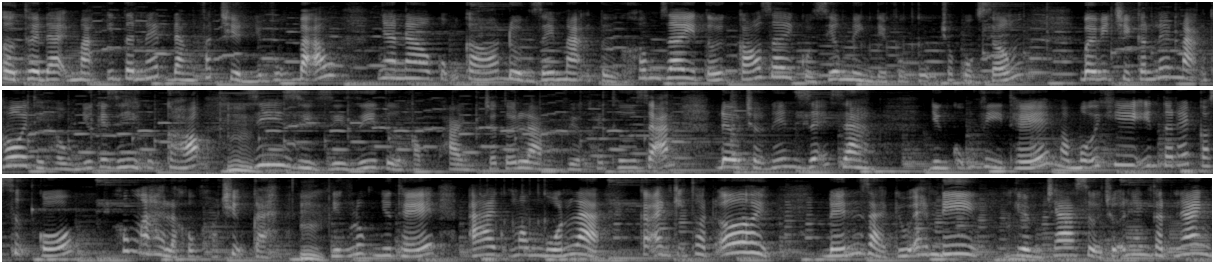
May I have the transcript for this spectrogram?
Ở thời đại mạng Internet đang phát triển như vũ bão, nhà nào cũng có đường dây mạng từ không dây tới có dây của riêng mình để phục vụ cho cuộc sống. Bởi vì chỉ cần lên mạng thôi thì hầu như cái gì cũng có. Ừ. Gì gì gì gì từ học hành cho tới làm việc hay thư giãn đều trở nên dễ dàng. Nhưng cũng vì thế mà mỗi khi Internet có sự cố, không ai là không khó chịu cả. Ừ. Những lúc như thế, ai cũng mong muốn là các anh kỹ thuật ơi, đến giải cứu em đi, kiểm tra sửa chữa nhanh thật nhanh,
